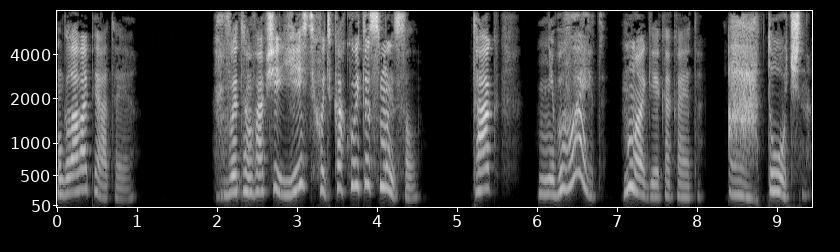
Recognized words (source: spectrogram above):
Глава пятая. В этом вообще есть хоть какой-то смысл? Так не бывает. Магия какая-то. А, точно.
